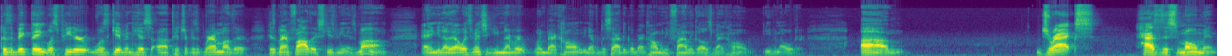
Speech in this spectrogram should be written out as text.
because the big thing was Peter was given his uh, picture of his grandmother, his grandfather, excuse me, and his mom. And you know they always mention you never went back home, you never decided to go back home, and he finally goes back home, even older. Um, Drax has this moment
